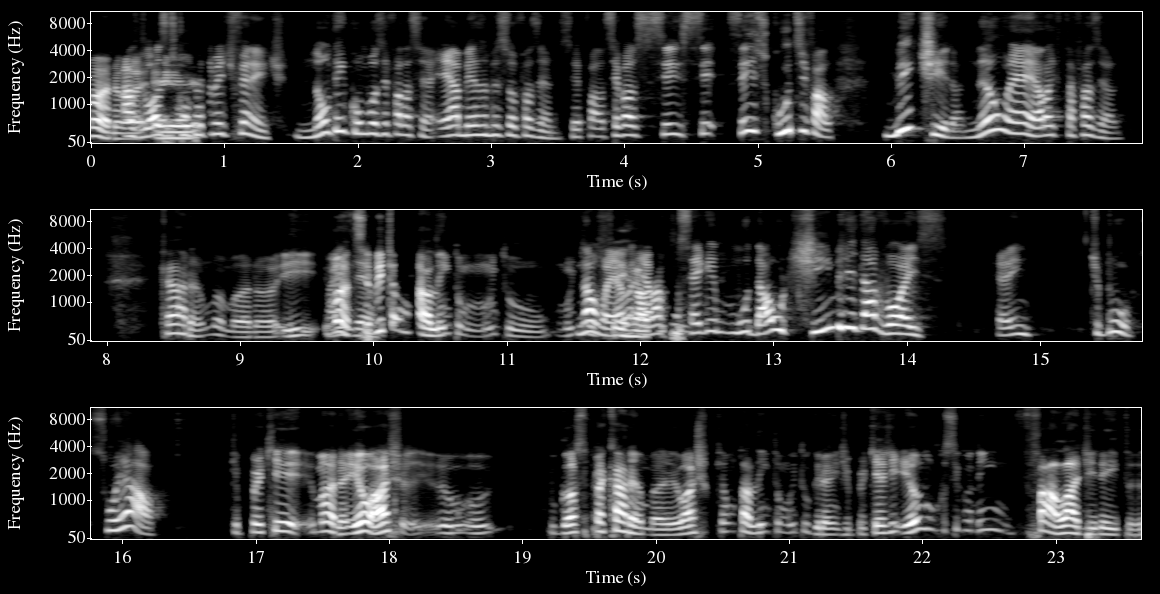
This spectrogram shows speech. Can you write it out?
Mano, As vozes é- completamente diferentes. Não tem como você falar assim, é a mesma pessoa fazendo. Você fala, você, fala, você, você, você escuta e fala, mentira, não é ela que tá fazendo. Caramba, mano. E, Mas mano, é. você vê que é um talento muito, muito Não, ela, ferrado, ela assim. consegue mudar o timbre da voz. É, tipo, surreal. Que- Porque, mano, eu acho, eu, eu gosto pra caramba. Eu acho que é um talento muito grande, porque eu não consigo nem falar direito.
